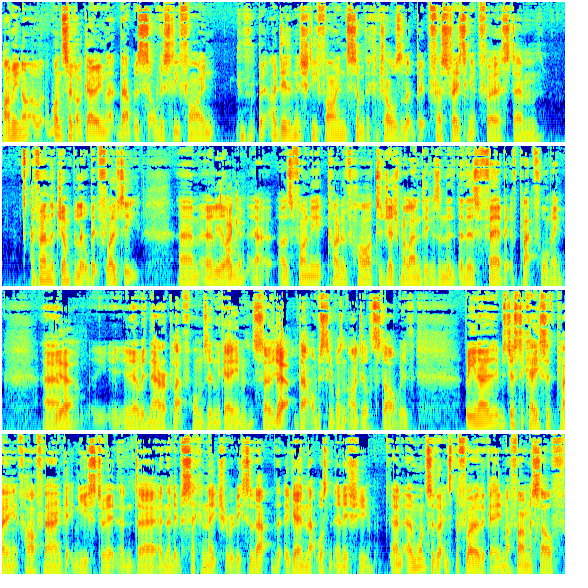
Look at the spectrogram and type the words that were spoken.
I mean, I, once I got going, that that was obviously fine. but I did initially find some of the controls a little bit frustrating at first. Um, I found the jump a little bit floaty um, early on. Okay. Uh, I was finding it kind of hard to judge my landings, and, th- and there's a fair bit of platforming. Um, Yeah. you know, with narrow platforms in the game, so that, Yeah. that obviously wasn't ideal to start with. But you know, it was just a case of playing it for half an hour and getting used to it, and uh, and then it was second nature really. So that again, that wasn't an issue. And and once I got into the flow of the game, I found myself,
